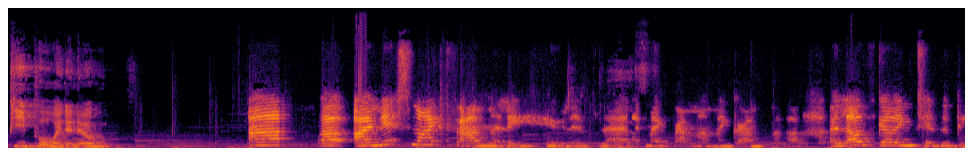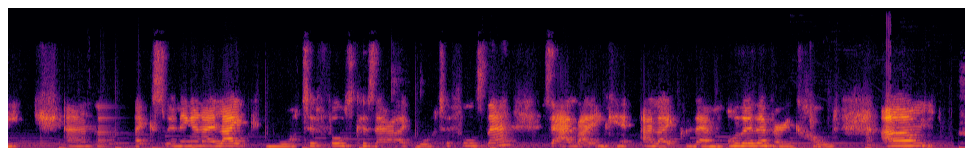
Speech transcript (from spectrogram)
people? I don't know. Um, well, I miss my family who live there, like my grandma and my grandpa. I love going to the beach and like swimming, and I like waterfalls because there are like waterfalls there. So I like it. I like them, although they're very cold. Um,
